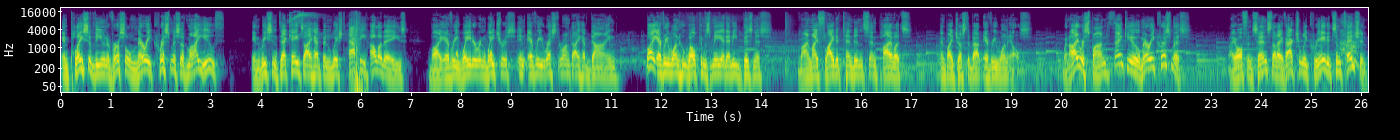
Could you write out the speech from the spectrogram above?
In place of the universal Merry Christmas of my youth, in recent decades I have been wished happy holidays by every waiter and waitress in every restaurant I have dined, by everyone who welcomes me at any business, by my flight attendants and pilots, and by just about everyone else. When I respond, thank you, Merry Christmas, I often sense that I've actually created some tension.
